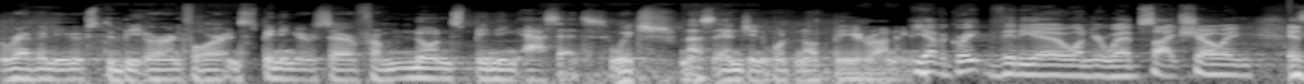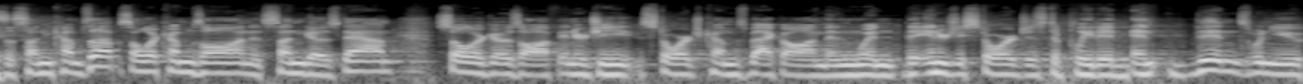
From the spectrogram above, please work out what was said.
revenues to be earned for spinning reserve from non-spinning assets, which as engine would not be running. You have a great video on your website showing as the sun comes up, solar comes on, and sun goes down, solar goes off, energy storage comes back on. Then when the energy storage is depleted, and then's when you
